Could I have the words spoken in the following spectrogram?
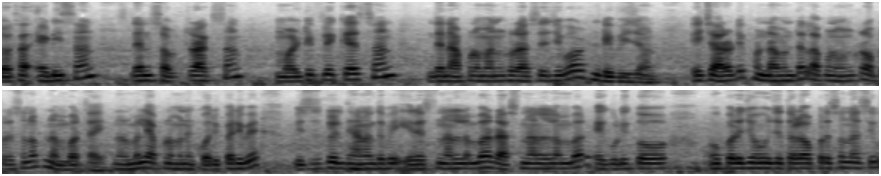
ଯଥା ଏଡ଼ିସନ୍ ଦେନ୍ ସବଟ୍ରାକ୍ସନ୍ ମଲ୍ଟିପ୍ଲିକେସନ୍ ଦେନ୍ ଆପଣମାନଙ୍କର ଆସିଯିବ ଡିଭିଜନ୍ এই চারোটি ফন্ডামেন্টাল আপনার অপরেসন অফ নম্বর থাকে নর্মালি আপনার করে বিশেষ করে ধ্যান দেবে ইরেসনাল নম্বর রাসনাল নম্বর এগুড়ি উপরে যে যেত অপরেসন আসব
